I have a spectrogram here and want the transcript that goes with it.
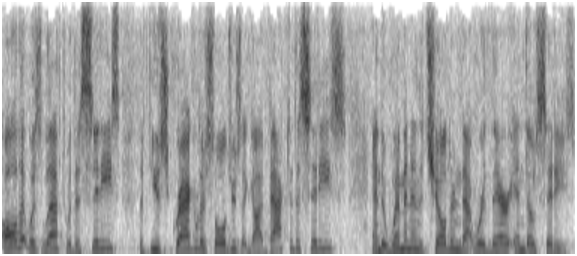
All that was left were the cities, the few scraggler soldiers that got back to the cities, and the women and the children that were there in those cities.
